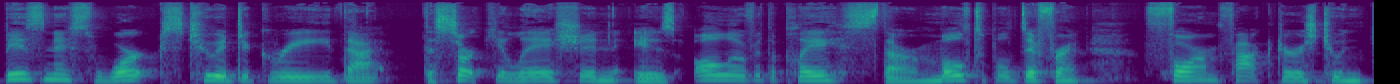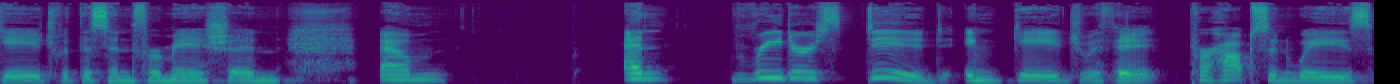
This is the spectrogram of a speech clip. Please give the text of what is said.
business works to a degree that the circulation is all over the place. There are multiple different form factors to engage with this information. Um, and readers did engage with it, perhaps in ways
